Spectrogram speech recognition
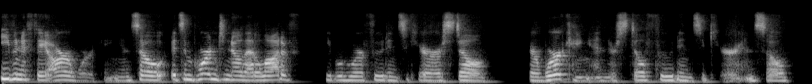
even if they are working. And so it's important to know that a lot of people who are food insecure are still they're working and they're still food insecure. And so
